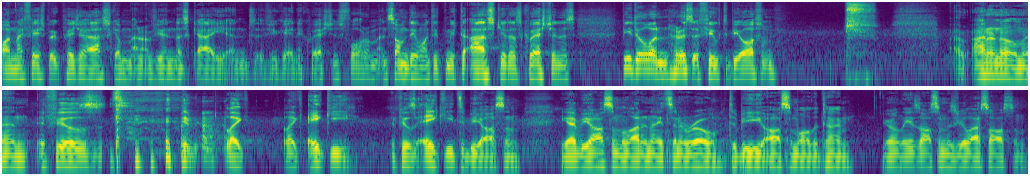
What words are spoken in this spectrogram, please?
on my Facebook page, I ask him interviewing this guy and if you get any questions for him. And somebody wanted me to ask you this question is, B. Dolan, how does it feel to be awesome? I, I don't know, man. It feels like like achy. It feels achy to be awesome. You gotta be awesome a lot of nights in a row to be awesome all the time. You're only as awesome as your last awesome.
